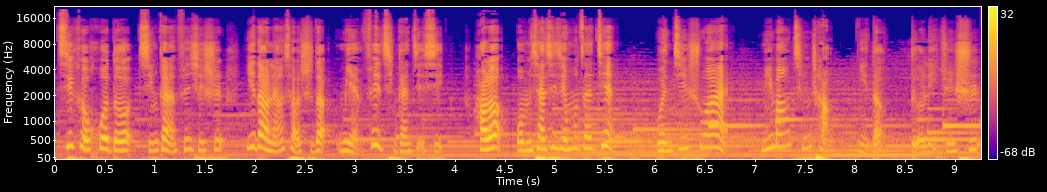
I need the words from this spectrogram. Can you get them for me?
即可获得情感分析师一到两小时的免费情感解析。好了，我们下期节目再见。文姬说爱，迷茫情场，你的得力军师。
